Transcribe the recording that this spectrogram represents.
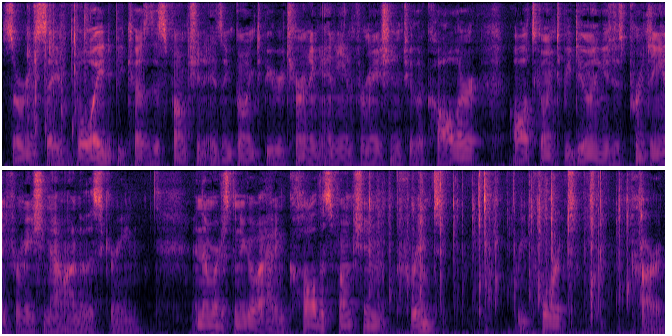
So we're going to say void because this function isn't going to be returning any information to the caller. All it's going to be doing is just printing information out onto the screen. And then we're just going to go ahead and call this function print report card.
